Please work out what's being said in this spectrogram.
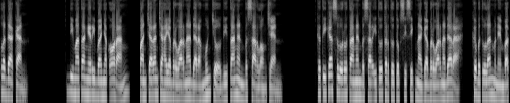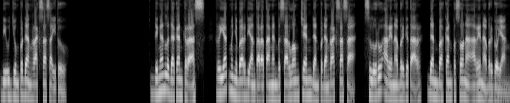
Ledakan. Di mata ngeri banyak orang, pancaran cahaya berwarna darah muncul di tangan besar Long Chen. Ketika seluruh tangan besar itu tertutup sisik naga berwarna darah, kebetulan menembak di ujung pedang raksasa itu. Dengan ledakan keras, riak menyebar di antara tangan besar Long Chen dan pedang raksasa, seluruh arena bergetar, dan bahkan pesona arena bergoyang.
